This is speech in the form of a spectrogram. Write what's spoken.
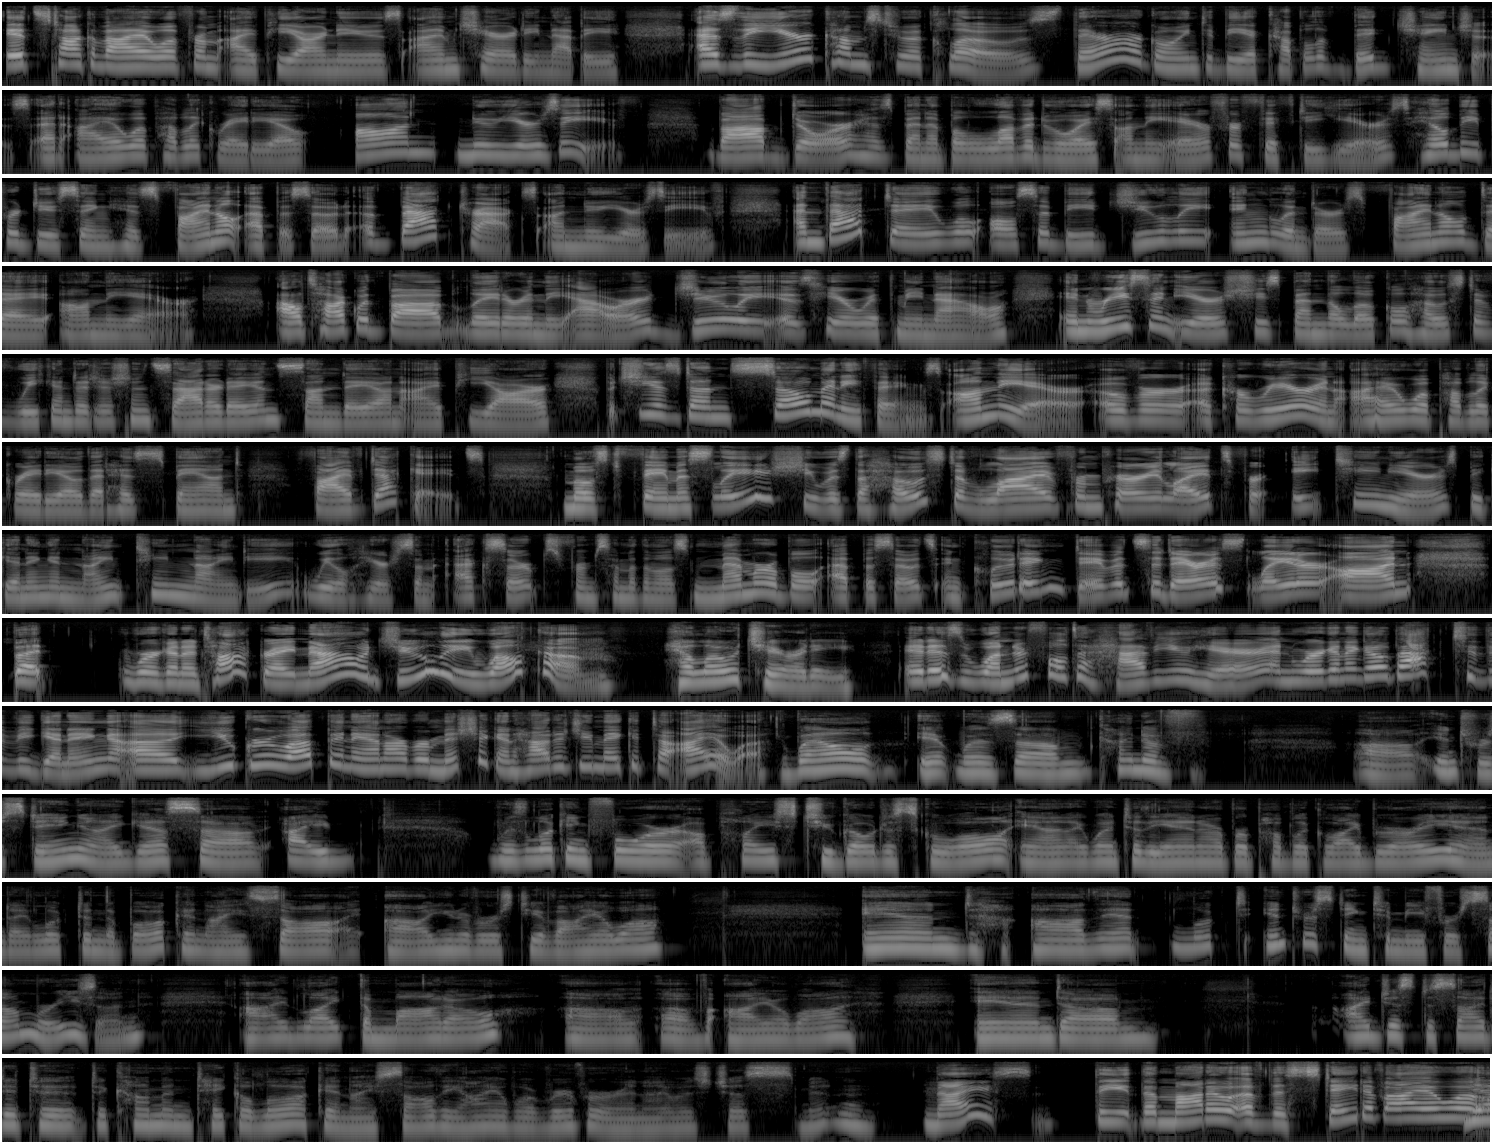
It's Talk of Iowa from IPR News. I'm Charity Nebbe. As the year comes to a close, there are going to be a couple of big changes at Iowa Public Radio on New Year's Eve. Bob Dorr has been a beloved voice on the air for 50 years. He'll be producing his final episode of Backtracks on New Year's Eve, and that day will also be Julie Englander's final day on the air. I'll talk with Bob later in the hour. Julie is here with me now. In recent years, she's been the local host of Weekend Edition Saturday and Sunday on IPR, but she has done so many things on the air over a career in Iowa Public Radio that has spanned five decades. Most famously, she was the host of Live from Prairie Lights for 18 years, beginning in 1990. We'll hear some excerpts from some of the most memorable episodes, including David Sedaris later on. But we're going to talk right now. Julie, welcome. Hello, Charity. It is wonderful to have you here, and we're going to go back to the beginning. Uh, you grew up in Ann Arbor, Michigan. How did you make it to Iowa? Well, it was um, kind of uh, interesting. I guess uh, I was looking for a place to go to school, and I went to the Ann Arbor Public Library and I looked in the book and I saw uh, University of Iowa, and uh, that looked interesting to me for some reason. I liked the motto uh, of Iowa, and um, I just decided to to come and take a look, and I saw the Iowa River, and I was just smitten. Nice. The the motto of the state of Iowa.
